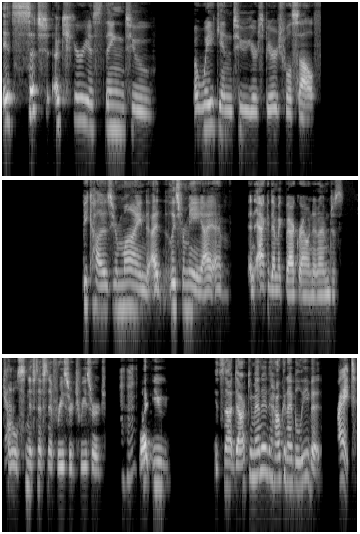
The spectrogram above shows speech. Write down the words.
It's such a curious thing to awaken to your spiritual self because your mind, at least for me, I have an academic background and I'm just Yeah. total sniff, sniff, sniff, research, research. Mhm. What you, it's not documented? How can I believe it? Right.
